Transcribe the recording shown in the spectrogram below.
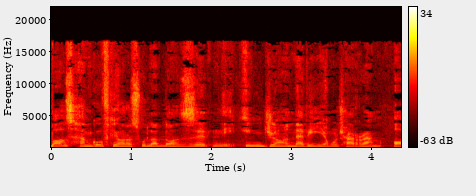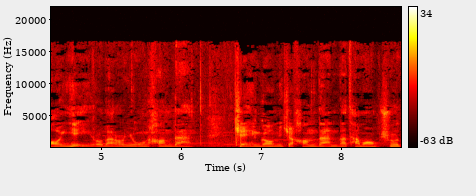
باز هم گفت یا رسول الله زدنی اینجا نبی مکرم آیه ای رو برای اون خواندند. که هنگامی که خواندند و تمام شد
